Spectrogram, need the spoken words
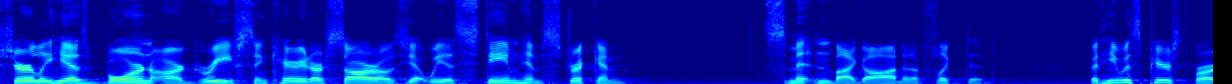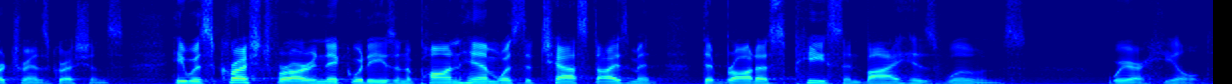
Surely he has borne our griefs and carried our sorrows, yet we esteemed him stricken, smitten by God, and afflicted. But he was pierced for our transgressions, he was crushed for our iniquities, and upon him was the chastisement that brought us peace, and by his wounds we are healed.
